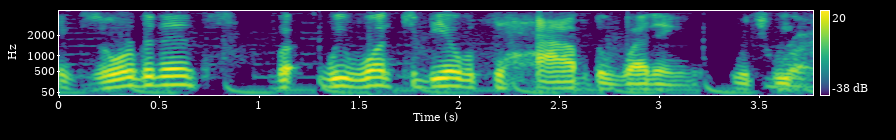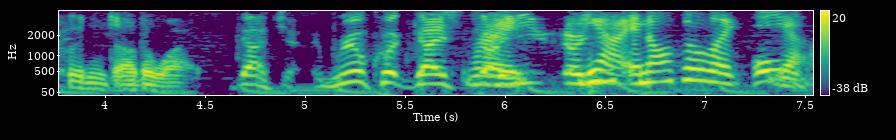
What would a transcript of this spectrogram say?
exorbitant, but we want to be able to have the wedding, which we Right. couldn't otherwise. Gotcha. Real quick, guys. Are you, are yeah, you, and also like hold, yeah.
